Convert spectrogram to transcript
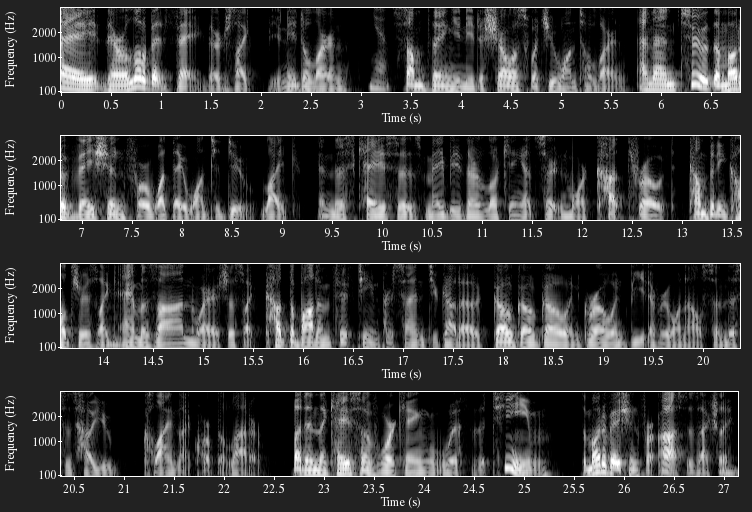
A, they're a little bit vague. They're just like, you need to learn yeah. something, you need to show us what you want to learn. And then two, the motivation for what they want to do. Like in this case is maybe they're looking at certain more cutthroat company cultures like mm-hmm. Amazon, where it's just like cut the bottom 15%. You got to go, go, go and grow and beat everyone else. And this is how you climb that corporate ladder. But in the case of working with the team, the motivation for us is actually mm-hmm.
